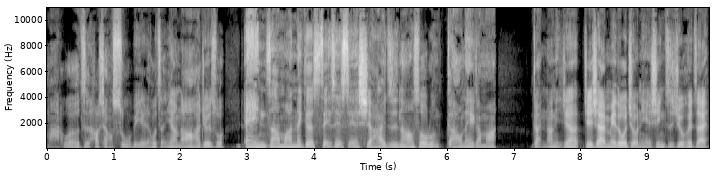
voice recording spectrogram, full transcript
妈的，我儿子好像输别人或怎样，然后他就会说，哎、你知道吗？那个谁谁谁小孩子，然后收入很高，那干嘛？干，然后你接接下来没多久，你的薪资就会在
